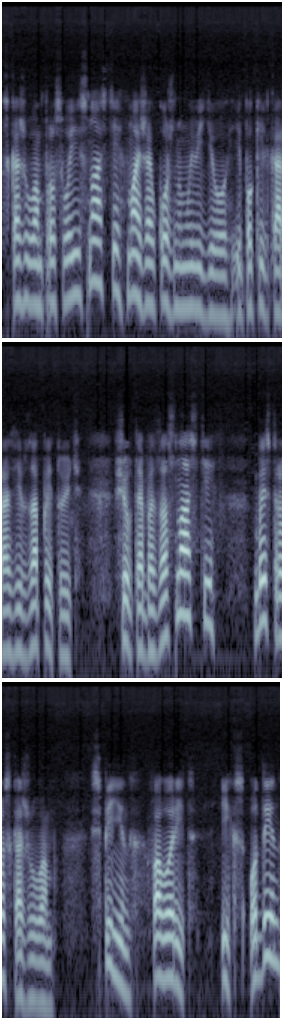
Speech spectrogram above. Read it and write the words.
скажу вам про свої снасті. Майже в кожному відео і по кілька разів запитують, що в тебе за снасті. Бистро скажу вам. Спінінг фаворит X1,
